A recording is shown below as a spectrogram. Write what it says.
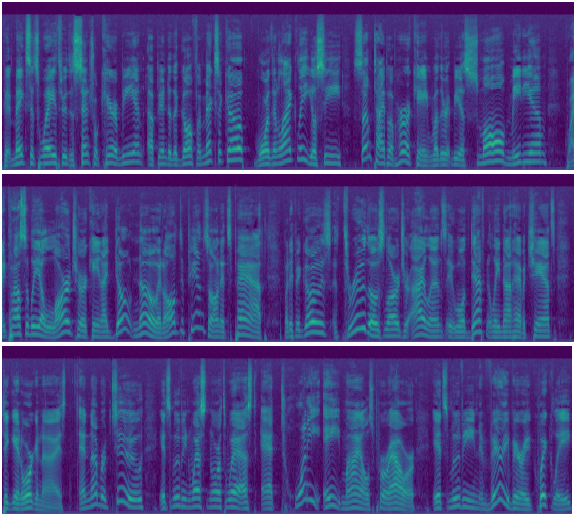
If it makes its way through the central Caribbean up into the Gulf of Mexico, more than likely you'll see some type of hurricane, whether it be a small, medium, quite possibly a large hurricane. I don't know. It all depends on its path. But if it goes through those larger islands, it will definitely not have a chance to get organized. And number two, it's moving west northwest at 28 miles per hour. It's moving very, very quickly.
